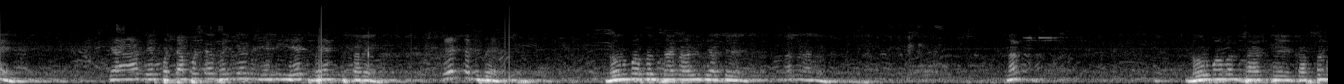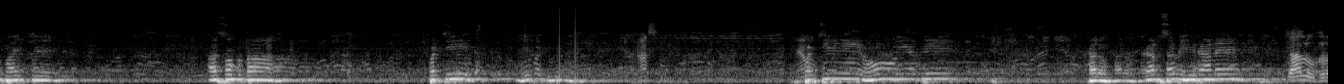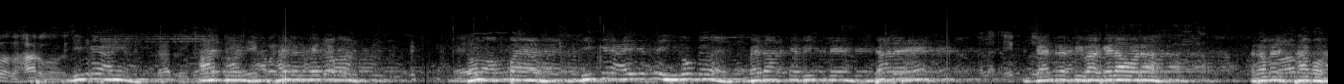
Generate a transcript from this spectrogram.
કે આ જે પટ્ટા થઈ ગયા ને એની એક બેટ કરે. એક જ બેટ નર્મદન સાહેબ આવી ગયા છે. આગળ આગળ હા? નૂર મોહમ્મદ સાહેબ છે, કરશનભાઈ છે, અશોકદાન. પછી બાજુ. પછી હું અહીંયાથી ખરું કરશન હીરાને ચાલુ કરો તો સારું હવે ડીકે અહીં આજે આ ફાઇનલ મેચમાં दोनों अंपायर डीके आई એટલે હીરો કહેવાય मैदान के बीच में जा रहे हैं जयेंद्र सिंह वाघेला और रमेश ठाकुर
